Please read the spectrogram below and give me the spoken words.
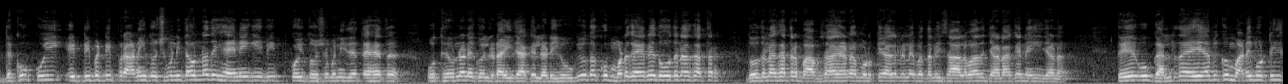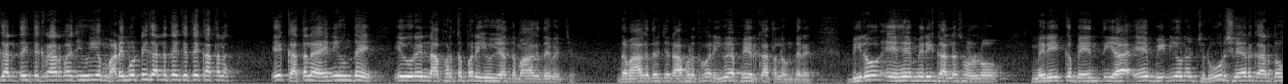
ਦੇਖੋ ਕੋਈ ਐਡੀ ਵੱਡੀ ਪੁਰਾਣੀ ਦੁਸ਼ਮਣੀ ਤਾਂ ਉਹਨਾਂ ਦੀ ਹੈ ਨਹੀਂ ਗੀ ਵੀ ਕੋਈ ਦੁਸ਼ਮਣੀ ਦੇ ਤਹਿਤ ਉੱਥੇ ਉਹਨਾਂ ਨੇ ਕੋਈ ਲੜਾਈ ਜਾ ਕੇ ਲੜੀ ਹੋਊਗੀ, ਉਹ ਤਾਂ ਘੁੰਮਣ ਗਏ ਨੇ ਦੋ ਦਿਨਾਂ ਖਾਤਰ, ਦੋ ਦਿਨਾਂ ਖਾਤਰ ਵਾਪਸ ਆ ਜਾਣਾ, ਮੁੜ ਕੇ ਅਗਲੇ ਨੇ ਪਤਾ ਨਹੀਂ ਸਾਲ ਬਾਅਦ ਜਾਣਾ ਕਿ ਨਹੀਂ ਜਾਣਾ। ਤੇ ਉਹ ਗੱਲ ਤਾਂ ਇਹ ਆ ਵੀ ਕੋਈ ਮਾੜੀ ਮੋਟੀ ਗੱਲ ਤੇ ਹੀ ਤਕਰਾਰਬਾਜ਼ੀ ਹੋਈ ਆ, ਮਾੜੀ ਮੋਟੀ ਗੱਲ ਤੇ ਕਿਤੇ ਕਤਲ? ਇਹ ਕਤਲ ਐ ਨਹੀਂ ਹੁੰਦੇ, ਇਹ ਉਰੇ ਨਫ਼ਰਤ ਭਰੀ ਹੋਈ ਆ ਦਿਮਾਗ ਦੇ ਵਿੱਚ। ਦਿਮਾਗ ਦੇ ਵਿੱਚ ਨਫ਼ਰਤ ਭਰੀ ਹੋਈ ਆ, ਫੇਰ ਕਤਲ ਹੁੰਦੇ ਨੇ। ਵੀਰੋ, ਇਹ ਮੇਰੀ ਗੱਲ ਸੁਣ ਲਓ। ਮੇਰੀ ਇੱਕ ਬੇਨਤੀ ਆ, ਇਹ ਵੀਡੀਓ ਨੂੰ ਜਰੂਰ ਸ਼ੇਅਰ ਕਰ ਦਿਓ।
